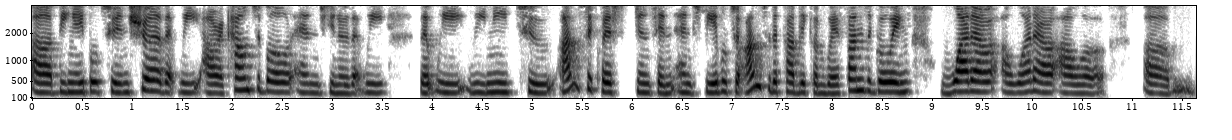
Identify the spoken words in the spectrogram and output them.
uh, being able to ensure that we are accountable and, you know, that we that we we need to answer questions and, and to be able to answer the public on where funds are going, what are what are our um,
